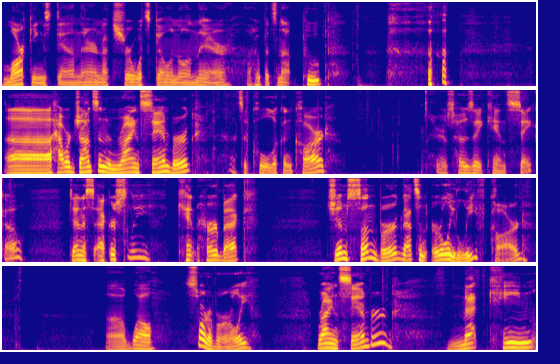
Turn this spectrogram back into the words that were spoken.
markings down there. I'm not sure what's going on there. I hope it's not poop. uh, Howard Johnson and Ryne Sandberg. That's a cool looking card. Here's Jose Canseco. Dennis Eckersley. Kent Hrbek. Jim Sundberg, that's an early Leaf card. Uh, well, sort of early. Ryne Sandberg, Matt Cain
